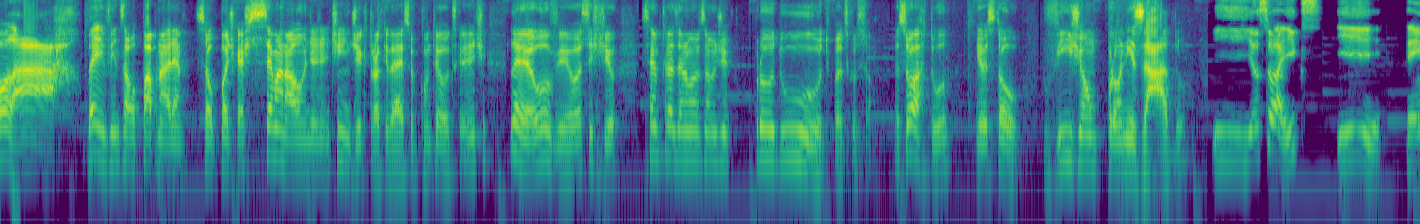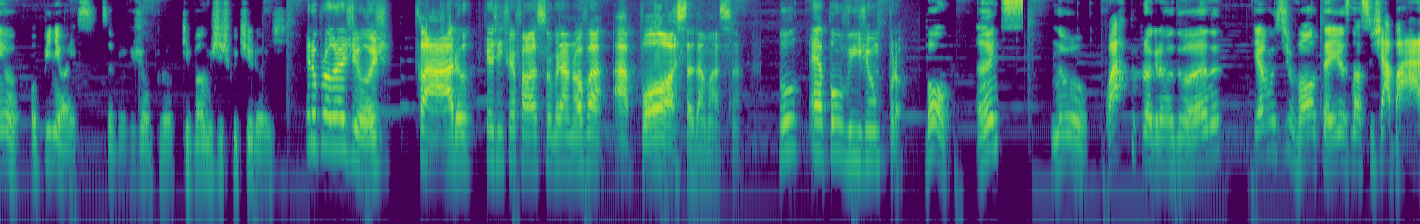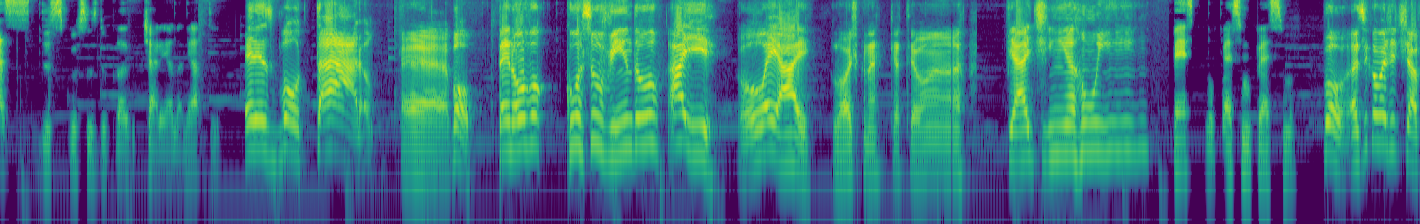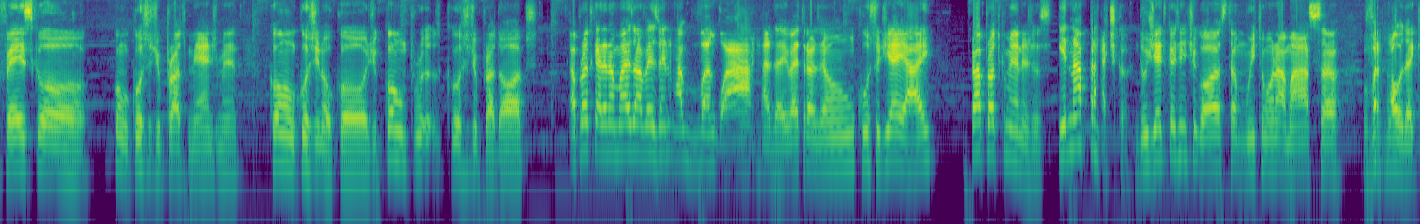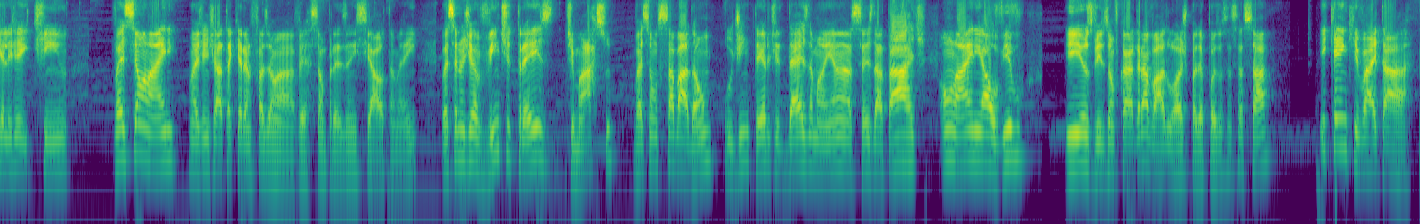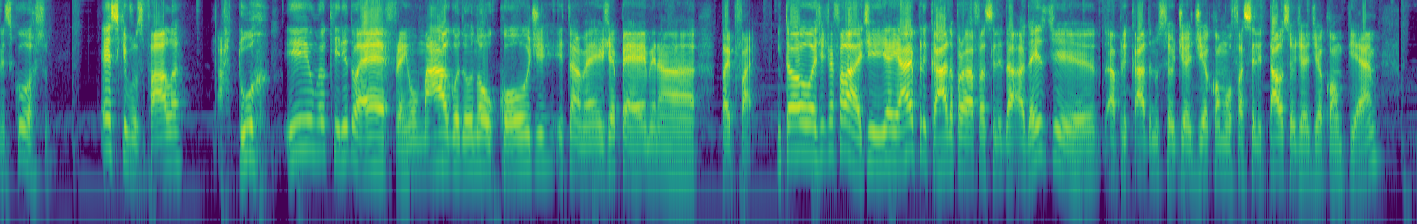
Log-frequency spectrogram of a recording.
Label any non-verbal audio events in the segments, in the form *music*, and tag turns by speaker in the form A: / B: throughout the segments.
A: Olá! Bem-vindos ao Papo na Arena, seu podcast semanal onde a gente indica e troca ideias sobre conteúdos que a gente leu, ouviu, assistiu, sempre trazendo uma visão de produto para discussão. Eu sou o Arthur e eu estou vision pronizado.
B: E eu sou a X e tenho opiniões sobre o Vision Pro que vamos discutir hoje.
A: E no programa de hoje, claro que a gente vai falar sobre a nova aposta da maçã, o Apple Vision Pro.
B: Bom, antes, no quarto programa do ano, temos de volta aí os nossos jabás dos cursos do Product Arena, né, Arthur?
A: Eles voltaram! É, bom, tem novo curso vindo aí, o AI. Lógico, né? Que até uma piadinha ruim.
B: Péssimo, péssimo, péssimo.
A: Bom, assim como a gente já fez com, com o curso de Product Management, com o curso de No Code, com o curso de ProDops, a Product Arena mais uma vez vem na vanguarda e vai trazer um curso de AI para Product Managers. E na prática, do jeito que a gente gosta, muito mão na massa, vral, daquele jeitinho. Vai ser online, mas a gente já tá querendo fazer uma versão presencial também. Vai ser no dia 23 de março. Vai ser um sabadão, o dia inteiro, de 10 da manhã às 6 da tarde, online, ao vivo. E os vídeos vão ficar gravados, lógico, para depois você acessar. E quem que vai estar tá nesse curso? Esse que vos fala, Arthur, e o meu querido Efren, o mago do no code e também GPM na Pipefy. Então a gente vai falar de AI aplicada para facilitar, desde aplicada no seu dia a dia como facilitar o seu dia a dia como PM,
